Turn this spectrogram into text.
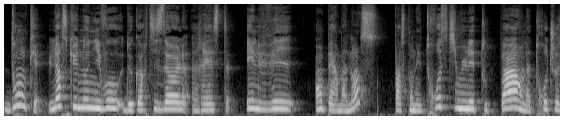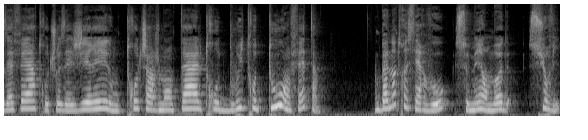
Donc, lorsque nos niveaux de cortisol restent élevés en permanence, parce qu'on est trop stimulé de toutes parts, on a trop de choses à faire, trop de choses à gérer, donc trop de charge mentale, trop de bruit, trop de tout en fait, bah notre cerveau se met en mode survie.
